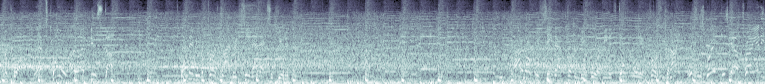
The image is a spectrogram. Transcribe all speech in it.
repertoire. That's cool. I like new stuff. That may be the first time we've seen that executed. I don't know if we've seen that from him before. I mean, it's definitely a first tonight. This is great. This guy will try anything.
